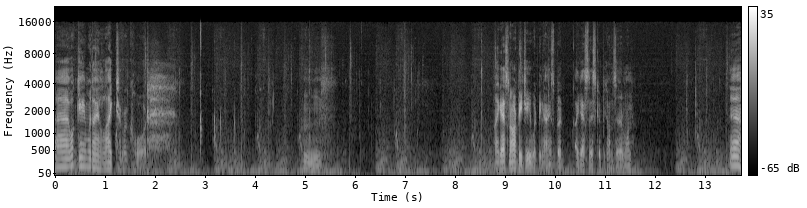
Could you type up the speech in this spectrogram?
Uh, what game would I like to record? Hmm. I guess an RPG would be nice, but I guess this could be considered one. Yeah.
